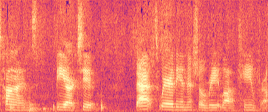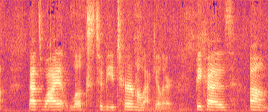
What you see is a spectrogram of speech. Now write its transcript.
times BR2. That's where the initial rate law came from. That's why it looks to be termolecular, because um,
